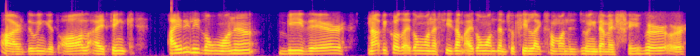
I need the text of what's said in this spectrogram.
are doing it all. I think I really don't want to be there, not because I don't want to see them. I don't want them to feel like someone is doing them a favor or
